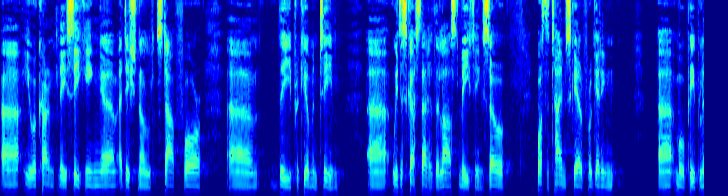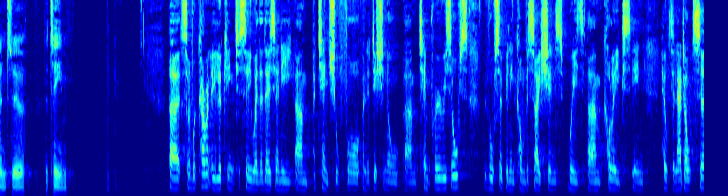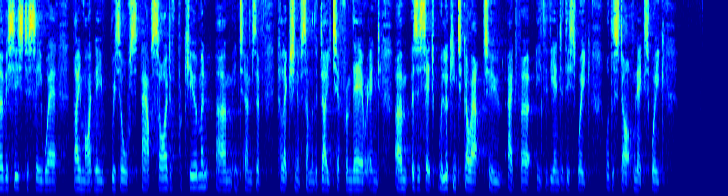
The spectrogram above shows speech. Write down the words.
uh, you were currently seeking uh, additional staff for um, the procurement team. Uh, we discussed that at the last meeting. So What's the timescale for getting uh, more people into the team? Uh, so we're currently looking to see whether there's any um, potential for an additional um, temporary resource. We've also been in conversations with um, colleagues in health and adult services to see where they might need resource outside of procurement um, in terms of collection of some of the data from their end. Um, as I said, we're looking to go out to advert either the end of this week or the start of next week.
